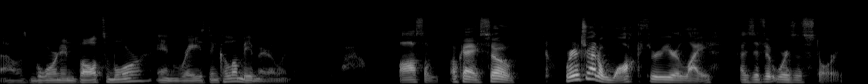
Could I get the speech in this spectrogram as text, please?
I was born in Baltimore and raised in Columbia, Maryland. Wow. Awesome. Okay, so we're going to try to walk through your life as if it was a story.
